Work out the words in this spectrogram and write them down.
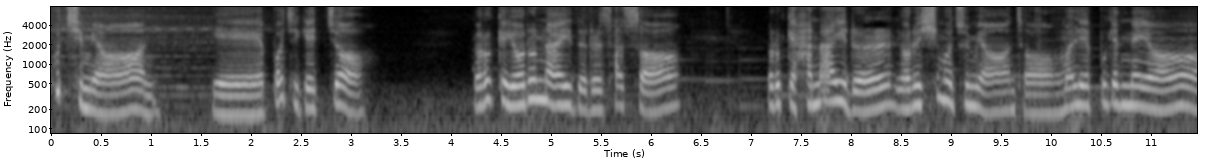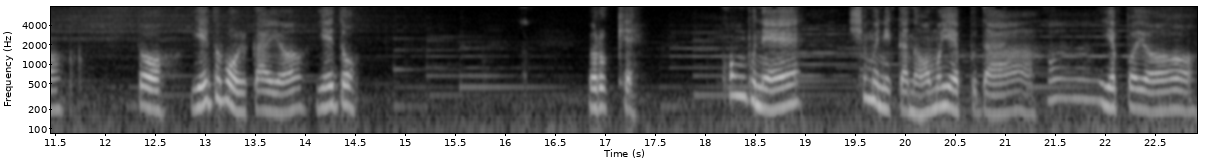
굳히면 예뻐지겠죠? 요렇게 요런 아이들을 사서 요렇게 한 아이를 요래 심어주면 정말 예쁘겠네요. 또 얘도 볼까요? 얘도 요렇게 콩분에 심으니까 너무 예쁘다 아, 예뻐요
